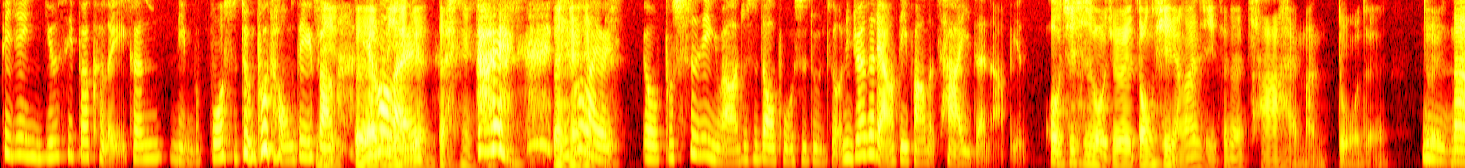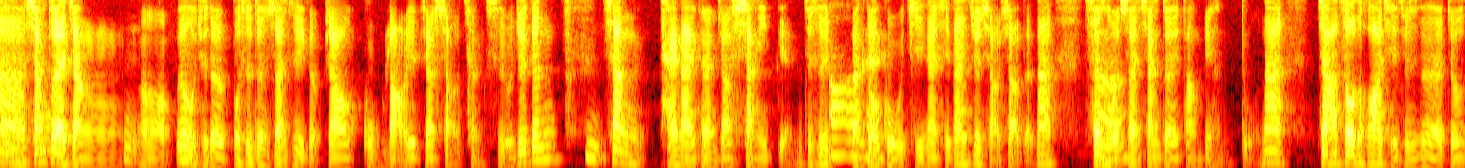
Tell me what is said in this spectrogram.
毕竟 UC Berkeley 跟你们波士顿不同地方你后来远，对。对你后来有有不适应吗？就是到波士顿之后，你觉得这两个地方的差异在哪边？哦，其实我觉得东西两岸其实真的差还蛮多的。对，那相对来讲，嗯。呃，因为我觉得波士顿算是一个比较古老也比较小的城市，我觉得跟嗯。像台南可能比较像一点，就是哦蛮多古迹那些，但是就小小的，那生活嗯。算相对方便很多。那加州的话，其实就是真的就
